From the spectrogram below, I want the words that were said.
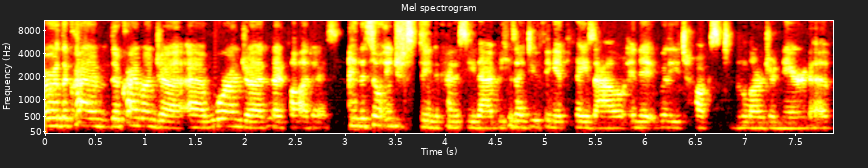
or the crime the crime on drug uh, war on drugs i apologize and it's so interesting to kind of see that because i do think it plays out and it really talks to the larger narrative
